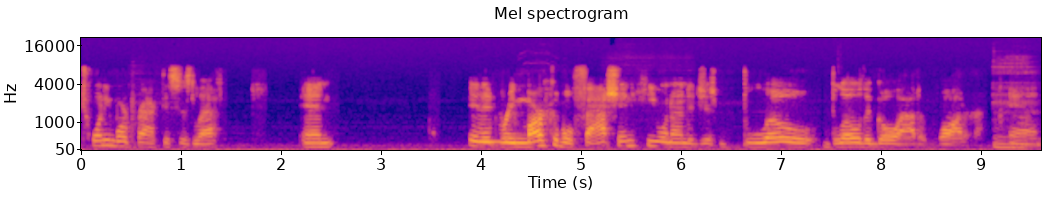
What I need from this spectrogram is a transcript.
20 more practices left, and in a remarkable fashion, he went on to just blow blow the goal out of water. Mhm. And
